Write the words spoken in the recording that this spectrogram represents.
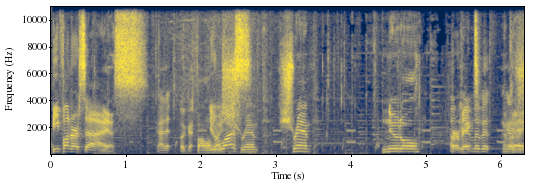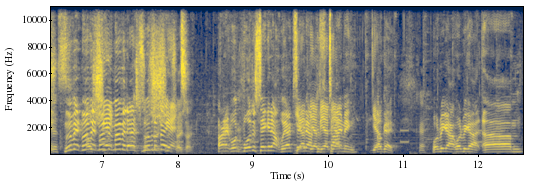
Beef on our side. Yes. Got it. Okay. Followed Noodle by us. shrimp. Shrimp. Noodle. Perfect. Oh, yeah, move it. Okay. Move it, move oh, it, move shit. it, move it, Ash. Oh, move it. Sorry, sorry. All right, we'll, we'll just take it out. We have to take yep, it out yep, yep timing. Yep. Okay. okay. What do we got? What do we got? Um,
